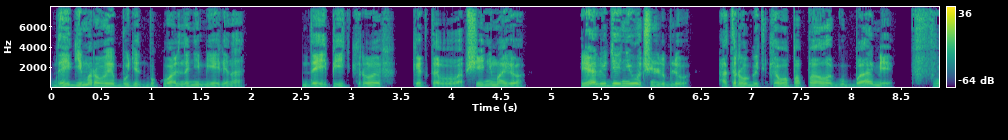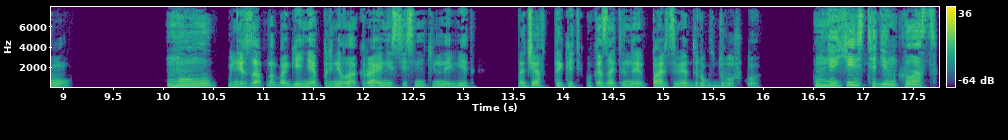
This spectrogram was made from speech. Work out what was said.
да и геморроя будет буквально немерено. Да и пить кровь как-то вообще не мое. Я людей не очень люблю, а трогать кого попало губами — фу. «Ну?» — внезапно богиня приняла крайне стеснительный вид, начав тыкать указательными пальцами друг в дружку. «У меня есть один класс.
